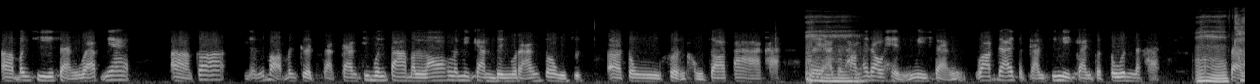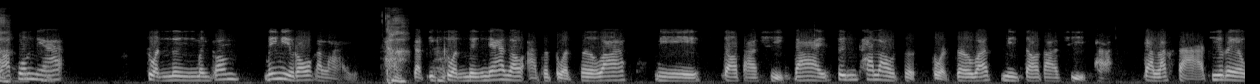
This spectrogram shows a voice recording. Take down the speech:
เอ่อบางทีแสงแวบเนี่ยเอ่อก็อย่างที่บอกมันเกิดจากการที่บุนตามันลอก แล้วมีการดึงรั้งตรงจุดเอ่อตรงส่วนของจอตาค่ะเลยอาจจะทำให้เราเห็นมีแสงวาบได้จากการที่มีการกระตุ้นนะคะอืมแต่ว่าค่ะพวกเนี้ย ส่วนหนึ่งมันก็ไม่มีโรคอะไรค่ะกับอีกส่วนหนึ่งเนี่ยเราอาจจะตรวจเจอว่ามีจอตาฉีกได้ ซึ่งถ้าเราจะตรวจเจอว่ามีจอตาฉีกค่ะ การรักษาที่เร็ว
